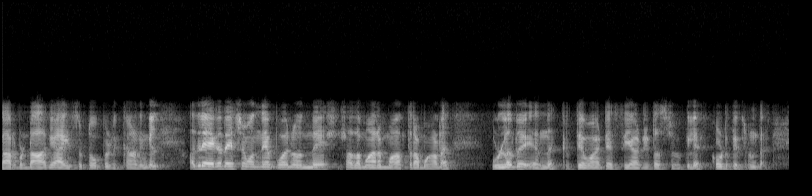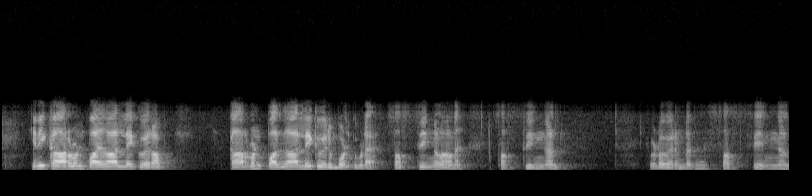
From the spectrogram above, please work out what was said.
കാർബണിന്റെ ആകെ ഐസോട്ടോപ്പ് എടുക്കുകയാണെങ്കിൽ അതിൽ ഏകദേശം ഒന്നേ പോയിന്റ് ഒന്നേ ശതമാനം മാത്രമാണ് ഉള്ളത് എന്ന് കൃത്യമായിട്ട് S C R T text ബുക്കിൽ കൊടുത്തിട്ടുണ്ട്. ഇനി കാർബൺ പതിനാലിലേക്ക് വരാം. കാർബൺ പതിനാലിലേക്ക് വരുമ്പോൾ ഇവിടെ സസ്യങ്ങളാണ്. സസ്യങ്ങൾ. ഇവിടെ വരേണ്ടത് സസ്യങ്ങൾ.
